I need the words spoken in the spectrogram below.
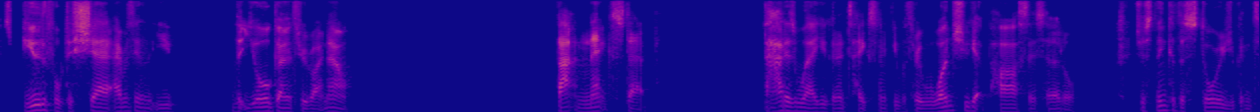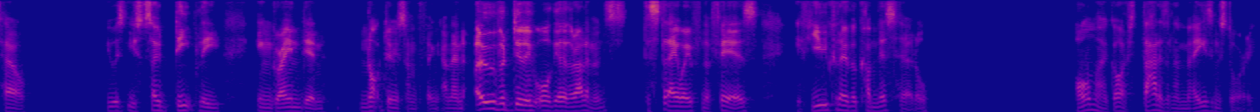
it's beautiful to share everything that you that you're going through right now. That next step, that is where you're going to take some people through. Once you get past this hurdle, just think of the stories you can tell. You was you're so deeply ingrained in not doing something, and then overdoing all the other elements to stay away from the fears, if you could overcome this hurdle, oh my gosh, that is an amazing story.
